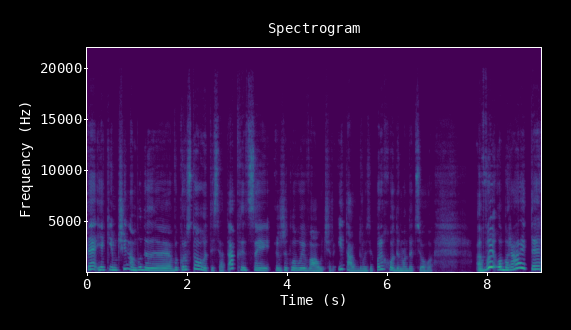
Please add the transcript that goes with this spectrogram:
те, яким чином буде використовуватися так, цей житловий ваучер. І так, друзі, переходимо до цього. Ви обираєте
